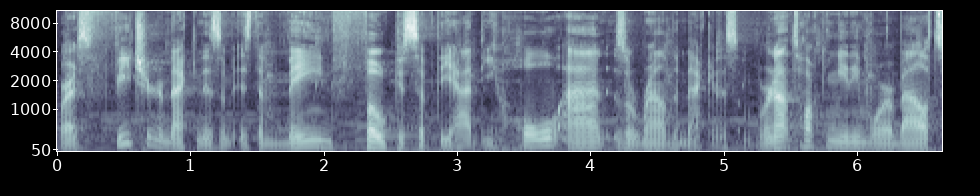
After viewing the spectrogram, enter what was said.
Whereas feature the mechanism is the main focus of the ad. The whole ad is around the mechanism. We're not talking anymore about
